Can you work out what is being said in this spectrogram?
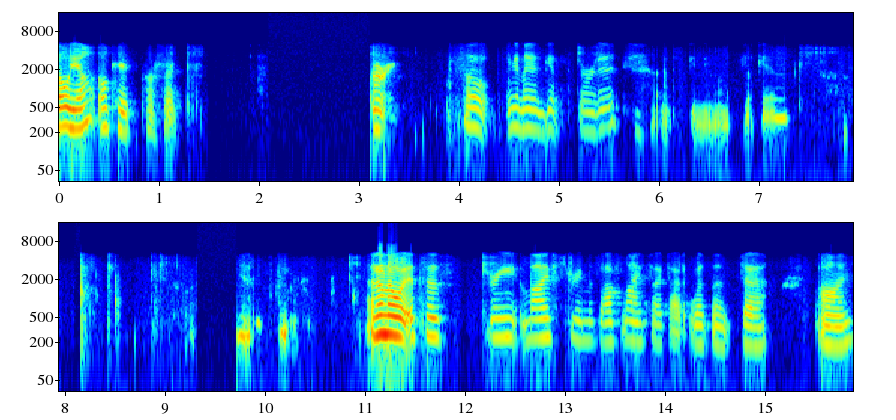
Oh, yeah? Okay, perfect. All right. So I'm going to get started. Just give me one second. I don't know. It says stream, live stream is offline, so I thought it wasn't uh, on.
